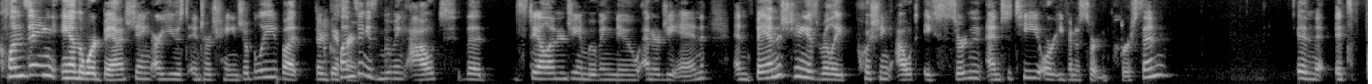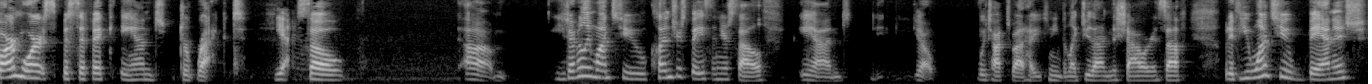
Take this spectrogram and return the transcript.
cleansing and the word banishing are used interchangeably but They're different. cleansing is moving out the stale energy and moving new energy in and banishing is really pushing out a certain entity or even a certain person and it's far more specific and direct Yeah. so um you definitely want to cleanse your space and yourself and you know we talked about how you can even like do that in the shower and stuff but if you want to banish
